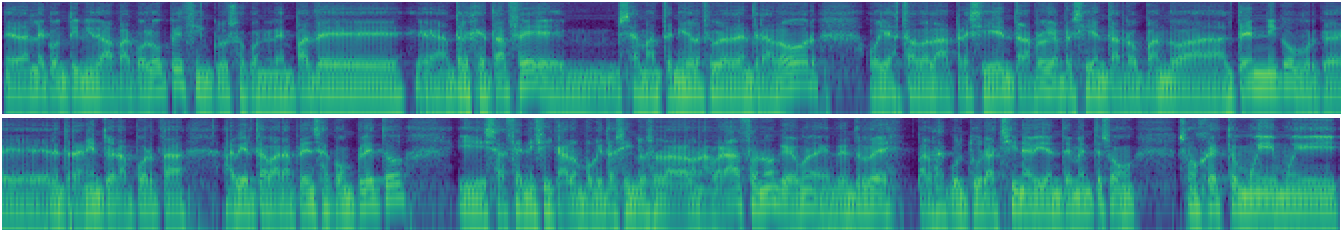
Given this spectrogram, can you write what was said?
darle continuidad a Paco López, incluso con el empate eh, ante el Getafe, mm, se ha mantenido la figura del entrenador. Hoy ha estado la presidenta, la propia presidenta arropando al técnico, porque el entrenamiento era puerta abierta para prensa completo y se ha cenificado un poquito así incluso la un abrazo, ¿no? Que bueno, dentro de, para la cultura china, evidentemente, son, son gestos muy, muy,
